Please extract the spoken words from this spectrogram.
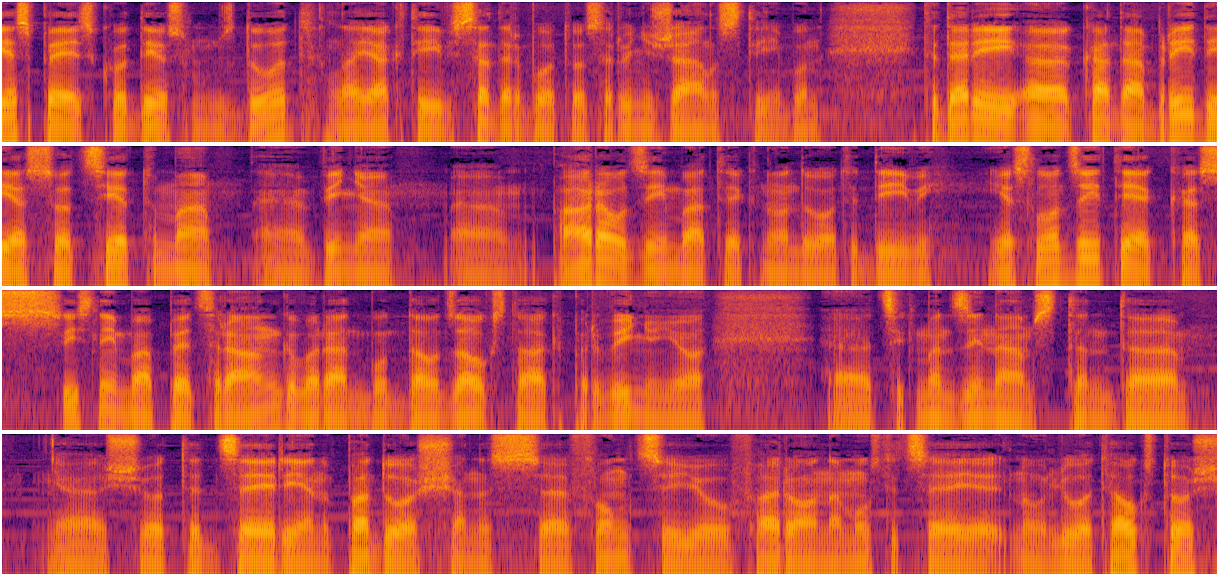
iespējas, ko Dievs mums dod, lai aktīvi sadarbotos ar viņa žēlastību. Un tad arī kādā brīdī, esot cietumā, viņa pāraudzībā tiek nodoti divi ieslodzītie, kas īstenībā pēc ranga varētu būt daudz augstāki par viņu, jo, cik man zināms, tad šo dzērienu padošanas funkciju faraonam uzticēja nu, ļoti augstoš,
